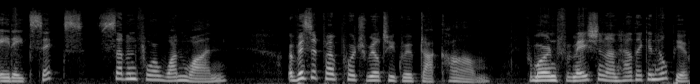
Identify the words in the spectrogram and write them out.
886 7411 or visit frontporchrealtygroup.com for more information on how they can help you.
